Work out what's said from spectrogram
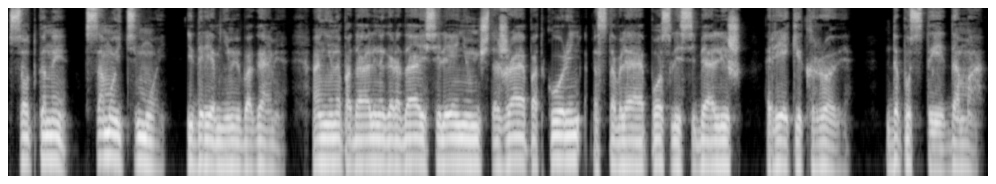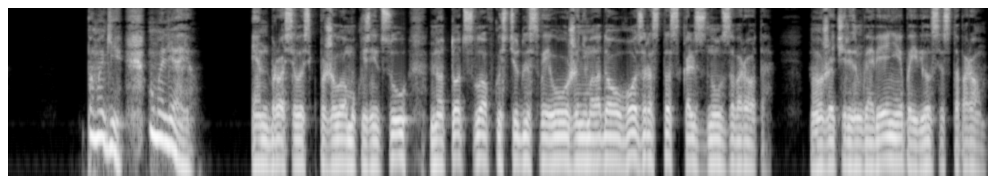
Сотканы самой тьмой, и древними богами. Они нападали на города и селения, уничтожая под корень, оставляя после себя лишь реки крови, да пустые дома. «Помоги, умоляю!» Эн бросилась к пожилому кузнецу, но тот с ловкостью для своего уже немолодого возраста скользнул за ворота. Но уже через мгновение появился с топором.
